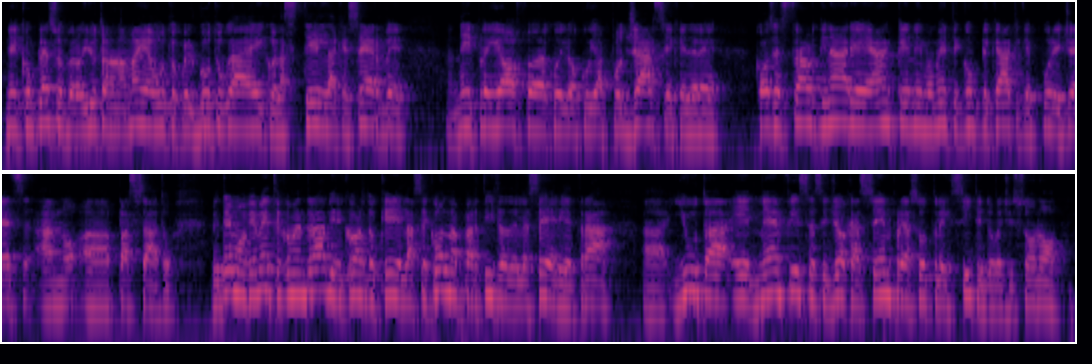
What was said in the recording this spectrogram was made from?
nel complesso però Utah non ha mai avuto quel go to guy quella stella che serve nei playoff quello a cui appoggiarsi e chiedere cose straordinarie anche nei momenti complicati che pure i Jets hanno uh, passato. Vedremo ovviamente come andrà. Vi ricordo che la seconda partita della serie tra uh, Utah e Memphis si gioca sempre a Salt Lake City, dove ci sono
